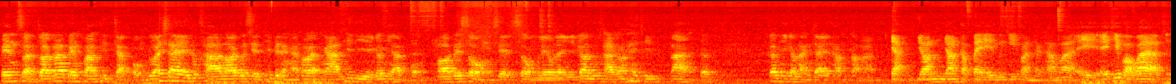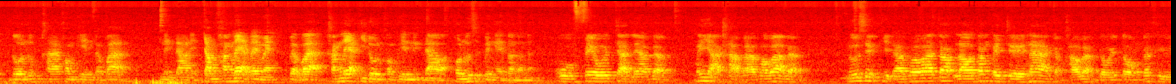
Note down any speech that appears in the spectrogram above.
เป็นส่วนตัวก็เป็นความผิดจากผมด้วยไม่ใช่ลูกค้าร้อยเปอร์เซ็นที่เป็นอย่างนั้นเพราะแบบงานที่ดีก็มีครับผมพอไปส่งเสร็จส่งเร็วอะไรอย่างนี้ก็ลูกค้าก็ให้ทิปบ้างก็ก็มีกำลังใจทำต่อมาอยากย้อนย้อนกลับไปเมื่อกี้ก่อนอยากถามว่าไอ้ไอ้ที่บอกว่าโดนลูกค้าคอมเพลนแบบว่าหนึ่งดาวเนี่ยจำครั้งแรกได้ไหมแบบว่าครั้งแรกที่โดนคอมเพลนหนึ่งดาวอะความรู้สึกเป็นไงตอนนั้นอะโอ้เฟลจัดแล้วแบบไม่อยากขับครับเพราะว่าแบบรู้สึกผิดครับเพราะว่าต้องเราต้องไปเจอหน้ากับเขาแบบโดยตรงก็คือ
